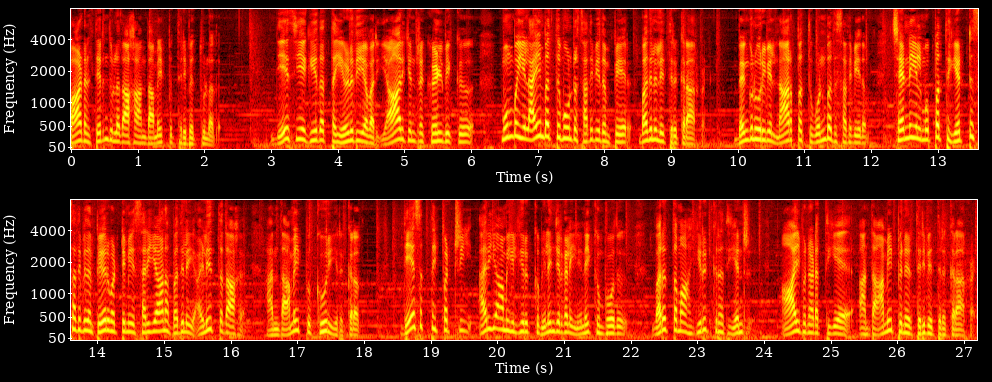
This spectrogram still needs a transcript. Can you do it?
பாடல் தெரிந்துள்ளதாக அந்த அமைப்பு தெரிவித்துள்ளது. தேசிய கீதத்தை எழுதியவர் யார் என்ற கேள்விக்கு மும்பையில் ஐம்பத்து மூன்று சதவீதம் பேர் பதிலளித்திருக்கிறார்கள். பெங்களூருவில் நாற்பத்து ஒன்பது சதவீதம் சென்னையில் முப்பத்து எட்டு சதவீதம் பேர் மட்டுமே சரியான பதிலை அளித்ததாக அந்த அமைப்பு கூறியிருக்கிறது. தேசத்தை பற்றி அறியாமையில் இருக்கும் இளைஞர்களை நினைக்கும் போது வருத்தமாக இருக்கிறது என்று ஆய்வு நடத்திய அந்த அமைப்பினர் தெரிவித்திருக்கிறார்கள்.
